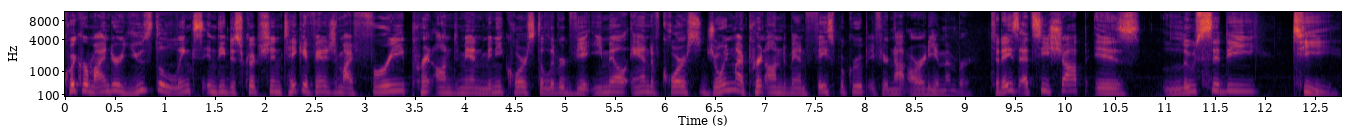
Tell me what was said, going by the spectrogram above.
Quick reminder use the links in the description. Take advantage of my free print on demand mini course delivered via email. And of course, join my print on demand Facebook group if you're not already a member. Today's Etsy shop is Lucidity Tea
